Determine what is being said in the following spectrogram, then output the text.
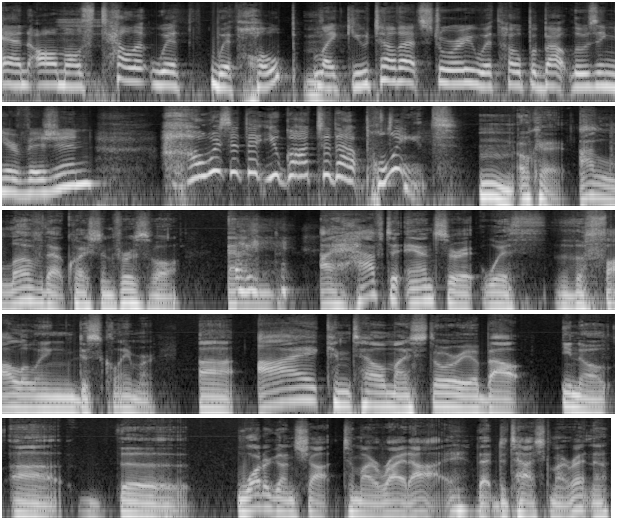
and almost tell it with with hope, like you tell that story with hope about losing your vision. How is it that you got to that point? Mm, okay, I love that question, first of all. And I have to answer it with the following disclaimer. Uh, I can tell my story about, you know, uh, the water gun shot to my right eye that detached my retina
